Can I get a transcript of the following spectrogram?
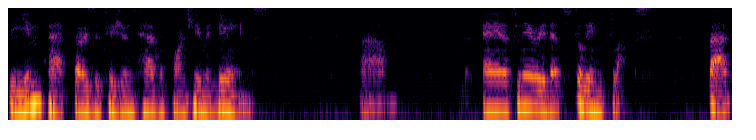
the impact those decisions have upon human beings. Um, and it's an area that's still in flux. But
